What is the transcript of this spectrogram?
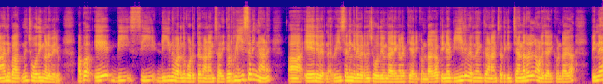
നാല് ഭാഗത്തു നിന്ന് ചോദ്യങ്ങൾ വരും. അപ്പോൾ എ ബി സി ഡി എന്ന് പറഞ്ഞ് കൊടുത്ത് കാണാൻ സാധിക്കും. റീസണിങ് ആണ് എയിൽ വരുന്നത്. റീസണിങ്ങിൽ വരുന്ന ചോദ്യവും കാര്യങ്ങളൊക്കെ ആയിരിക്കും ഉണ്ടാകുക പിന്നെ ബിയിൽ വരുന്ന നിങ്ങൾക്ക് കാണാൻ സാധിക്കും. ജനറൽ നോളജ് ആയിരിക്കും ഉണ്ടാകുക പിന്നെ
